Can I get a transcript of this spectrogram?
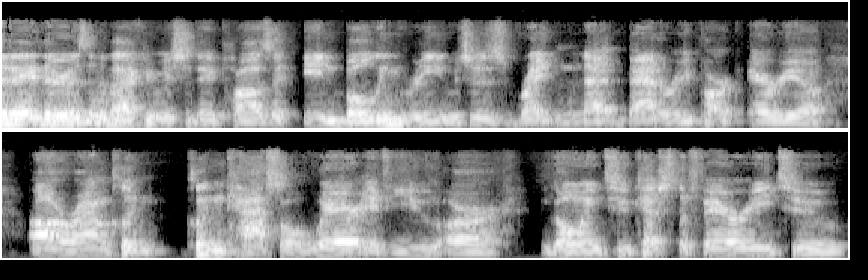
today there is an Evacuation Day Plaza in Bowling Green, which is right in that Battery Park area uh, around Clinton, Clinton Castle, where if you are going to catch the ferry to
